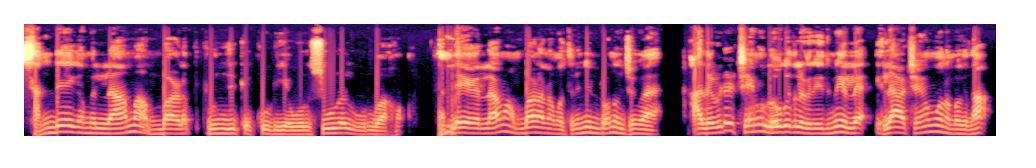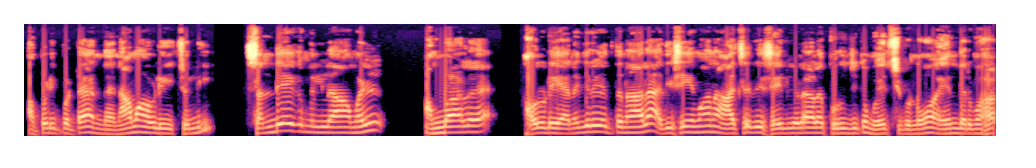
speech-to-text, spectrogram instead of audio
சந்தேகம் இல்லாமல் அம்பாளை புரிஞ்சிக்கக்கூடிய ஒரு சூழல் உருவாகும். சந்தேகம் இல்லாம அம்பாவை நம்ம தெரிஞ்சுட்டோம்னு வச்சுக்கோங்க. அதை விட க்ஷேமம் லோகத்துல வேற எதுவுமே இல்லை. எல்லா க்ஷேமமும் நமக்கு தான். அப்படிப்பட்ட அந்த நாமாவளியை சொல்லி சந்தேகம் இல்லாமல் அம்பாளை அவருடைய அனுகிரகத்தினால அதிசயமான ஆச்சரிய செயல்களால புரிஞ்சுக்க முயற்சி பண்ணுவோம். ஐந்தர் மகா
